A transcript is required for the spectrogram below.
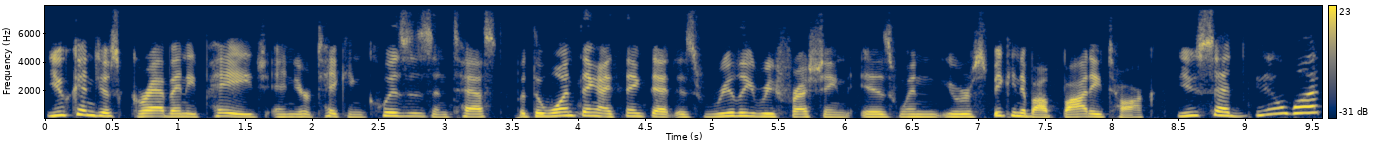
You can just grab any page and you're taking quizzes and tests. But the one thing I think that is really refreshing is when you were speaking about body talk, you said, you know what?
